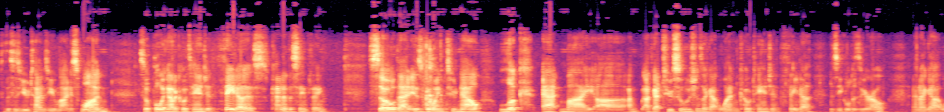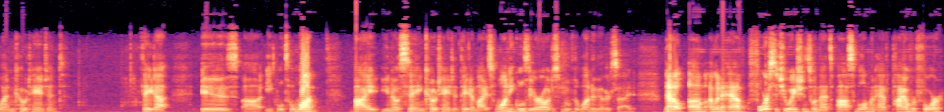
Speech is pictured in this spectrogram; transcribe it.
so this is u times u minus 1. So pulling out a cotangent theta is kind of the same thing. So that is going to now look at my, uh, i have got two solutions. I got when cotangent theta is equal to 0, and I got when cotangent theta is uh, equal to 1. By, you know, saying cotangent theta minus 1 equals 0, I'll just move the 1 to the other side. Now, um, I'm going to have four situations when that's possible. I'm going to have pi over 4.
